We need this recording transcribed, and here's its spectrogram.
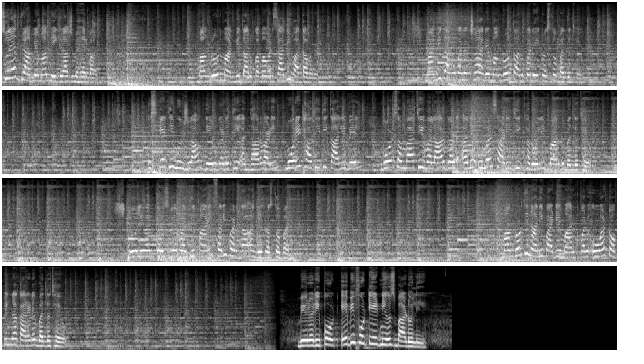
થરાદ ગ્રામ્યમાં મેઘરાજ મહેરબાન. માંગરોળ માંડવી તાલુકામાં વરસાદી વાતાવરણ. માંડવી તાલુકાના છ અને માંગરોળ તાલુકાનો એક રસ્તો બંધ થયો. ઉસ્કેરથી મુંજલાવ, દેવગઢથી અંધારવાડી, મોરીઠાથીથી કાલીબેલ, ગોળસંબાથી વલારગઢ અને ઉમરસાડીથી ખરોલી માર્ગ બંધ થયો. લો લેવલ કોઝવે પરથી પાણી ફરી વળતા અનેક રસ્તો બંધ. માંગરોળથી નાની પાડી માર્ગ પર ઓવરટોપિંગના કારણે બંધ થયો. Bureau report, AB forty news Bardoli.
